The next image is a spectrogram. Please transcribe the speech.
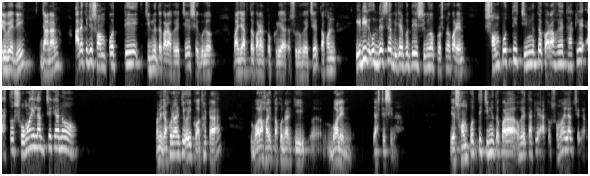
ত্রিবেদী জানান, আরও কিছু সম্পত্তি চিহ্নিত করা হয়েছে, সেগুলো বাজেয়াপ্ত করার প্রক্রিয়া শুরু হয়েছে। তখন ইডির উদ্দেশ্যে বিচারপতি সিংহ প্রশ্ন করেন সম্পত্তি চিহ্নিত করা হয়ে থাকলে এত সময় লাগছে কেন? মানে যখন আর কি ওই কথাটা বলা হয় তখন আর কি বলেন জাস্টিস সিনহা যে সম্পত্তি চিহ্নিত করা হয়ে থাকলে এত সময় লাগছে কেন?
